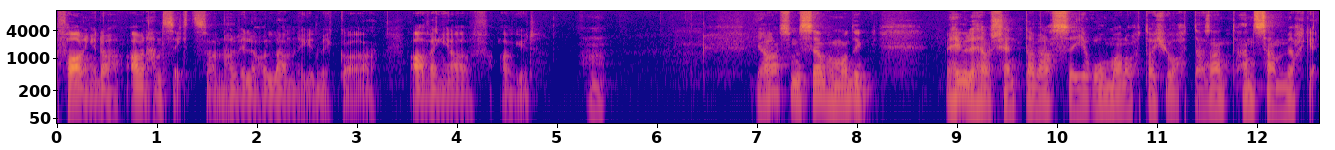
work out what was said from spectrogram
erfaringen da, av en hensikt. Så han ville holde han ydmyk og avhengig av, av Gud. Ja, som vi ser på en måte Vi har jo det her kjente verset i Roman 8,28. sant? Han samvirker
